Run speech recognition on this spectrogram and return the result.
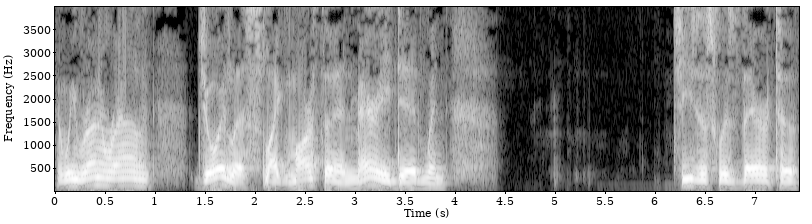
And we run around joyless like Martha and Mary did when Jesus was there to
